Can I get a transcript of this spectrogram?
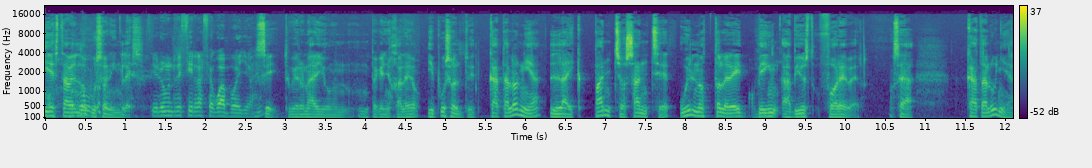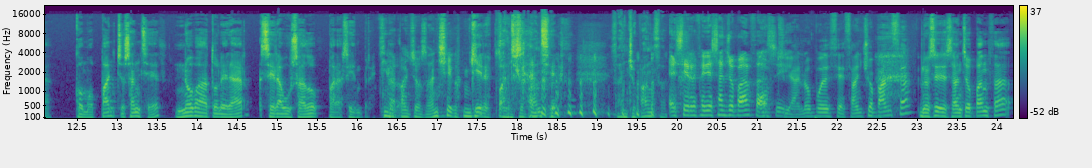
y esta vez lo puso en inglés. Tiene un rifirrafe guapo ellos. ¿eh? Sí, tuvieron ahí un, un pequeño jaleo y puso el tuit Catalonia, like Pancho Sánchez, will not tolerate being abused forever. O sea, Cataluña como Pancho Sánchez no va a tolerar ser abusado para siempre. ¿Quién es. Pancho Sánchez, coño? ¿Quién es Pancho Sánchez? Sancho Panza. Él se refería a Sancho Panza, sí. Hostia, no puede ser Sancho Panza. No sé si es Sancho Panza,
